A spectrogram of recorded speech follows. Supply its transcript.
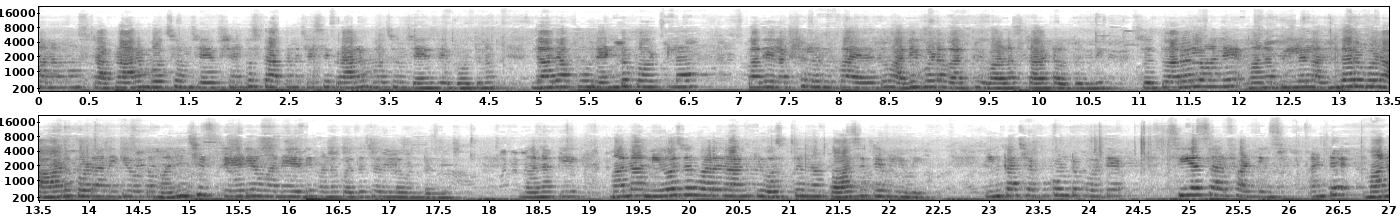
మనము ప్రారంభోత్సవం చే శంకుస్థాపన చేసి ప్రారంభోత్సవం చేయబోతున్నాం. దాదాపు రెండు కోట్ల పది లక్షల రూపాయలతో అది కూడా వర్క్ ఇవాళ స్టార్ట్ అవుతుంది. సో త్వరలోనే మన పిల్లలందరూ కూడా ఆడుకోవడానికి ఒక మంచి స్టేడియం అనేది మన కొత్త చెరువులో ఉంటుంది. మనకి మన నియోజకవర్గానికి వస్తున్న పాజిటివ్ ఇవి. ఇంకా చెప్పుకుంటూ పోతే సిఎస్ఆర్ ఫండింగ్స్. అంటే మన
